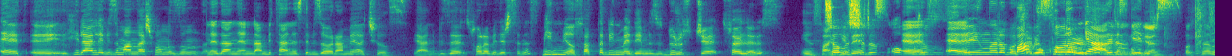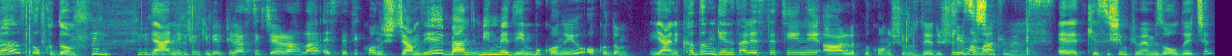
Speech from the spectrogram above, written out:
evet, e, Hilal'le bizim anlaşmamızın nedenlerinden bir tanesi de biz öğrenmeye açığız. Yani bize sorabilirsiniz. Bilmiyorsak da bilmediğimizi dürüstçe söyleriz insan gibi. Çalışırız, okuruz, yayınlara bakarız, Bak okudum geldim ederiz, bugün. geliriz. Bakınız okudum. yani çünkü bir plastik cerrahla estetik konuşacağım diye ben bilmediğim bu konuyu okudum. Yani kadın genital estetiğini ağırlıklı konuşuruz diye düşündüm Kesişim ama. kümemiz. Evet kesişim kümemiz olduğu için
